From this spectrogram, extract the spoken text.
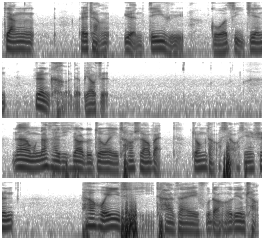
将非常远低于国际间认可的标准。那我们刚才提到的这位超市老板中岛小先生，他回忆起他在福岛核电厂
